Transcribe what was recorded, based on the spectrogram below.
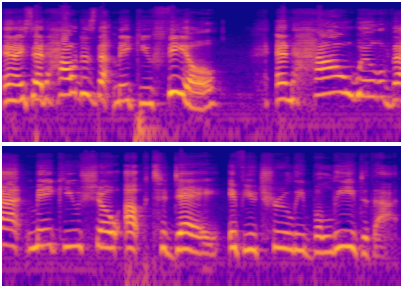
And I said, How does that make you feel? And how will that make you show up today if you truly believed that?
